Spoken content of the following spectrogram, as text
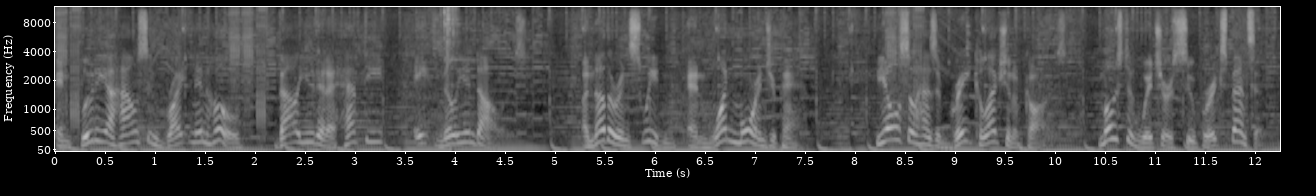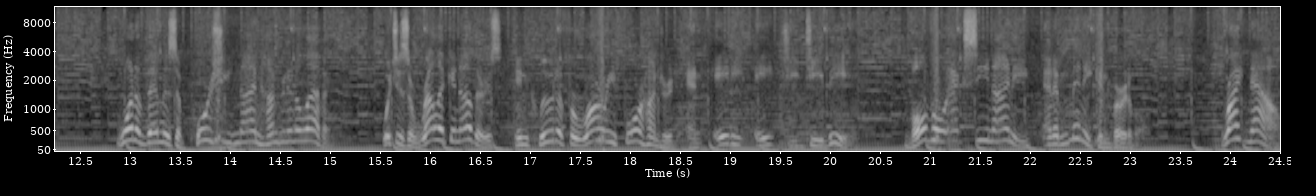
including a house in Brighton and Hove valued at a hefty $8 million, another in Sweden, and one more in Japan. He also has a great collection of cars, most of which are super expensive. One of them is a Porsche 911, which is a relic and others include a Ferrari 488 GTB, Volvo XC90, and a Mini convertible. Right now,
